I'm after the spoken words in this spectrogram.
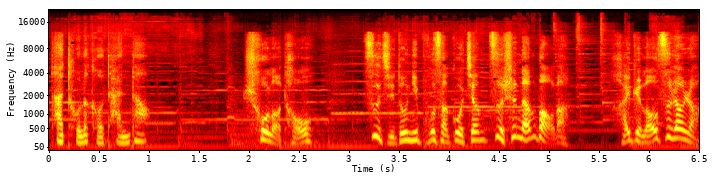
他吐了口痰道：“臭老头，自己都泥菩萨过江，自身难保了，还给老子嚷嚷！”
